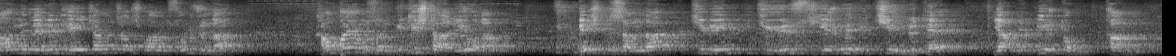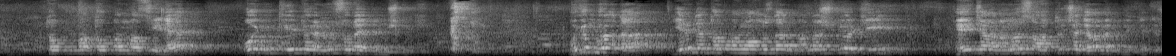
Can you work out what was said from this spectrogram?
amirlerinin heyecanlı çalışmaları sonucunda kampanyamızın bitiş tarihi olan 5 Nisan'da 2222 ünite yani 1 ton kan toplama, toplanması ile o günkü törenin sona erdirmiştik. Bugün burada yeniden toplanmamızdan anlaşılıyor ki heyecanımız arttıkça devam etmektedir.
